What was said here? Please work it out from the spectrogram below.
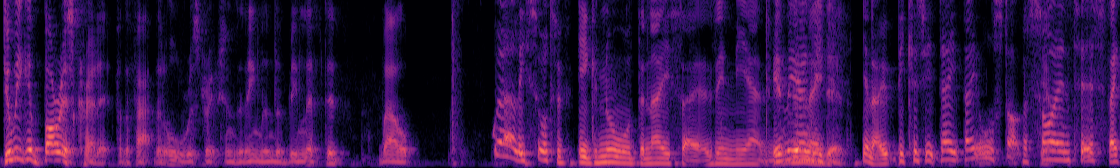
do we give Boris credit for the fact that all restrictions in England have been lifted? Well, Well, he sort of ignored the naysayers in the end. In the end, he did. You know, because you- they, they all start the scientists. They,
